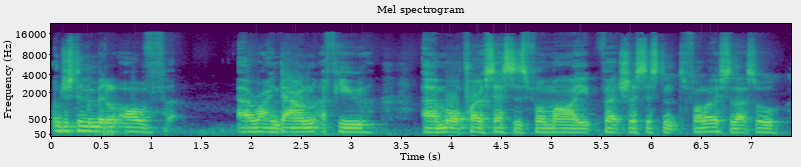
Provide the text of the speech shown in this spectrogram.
I'm just in the middle of uh, writing down a few uh, more processes for my virtual assistant to follow. So that's all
